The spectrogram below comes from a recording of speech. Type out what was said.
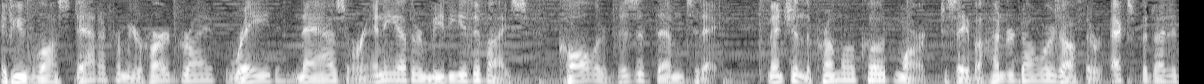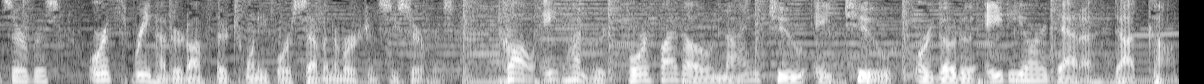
If you've lost data from your hard drive, RAID, NAS, or any other media device, call or visit them today. Mention the promo code MARK to save $100 off their expedited service or $300 off their 24-7 emergency service. Call 800-450-9282 or go to adrdata.com.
